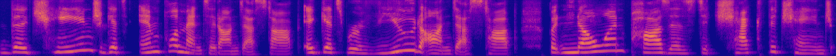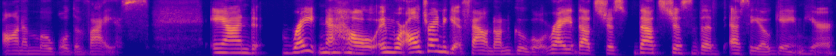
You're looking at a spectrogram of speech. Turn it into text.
the change gets implemented on desktop, it gets reviewed on desktop, but no one pauses to check the change on a mobile device. And right now, and we're all trying to get found on Google, right? That's just that's just the SEO game here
